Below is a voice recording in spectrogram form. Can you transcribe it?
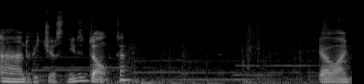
And we just need a doctor. Go on.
